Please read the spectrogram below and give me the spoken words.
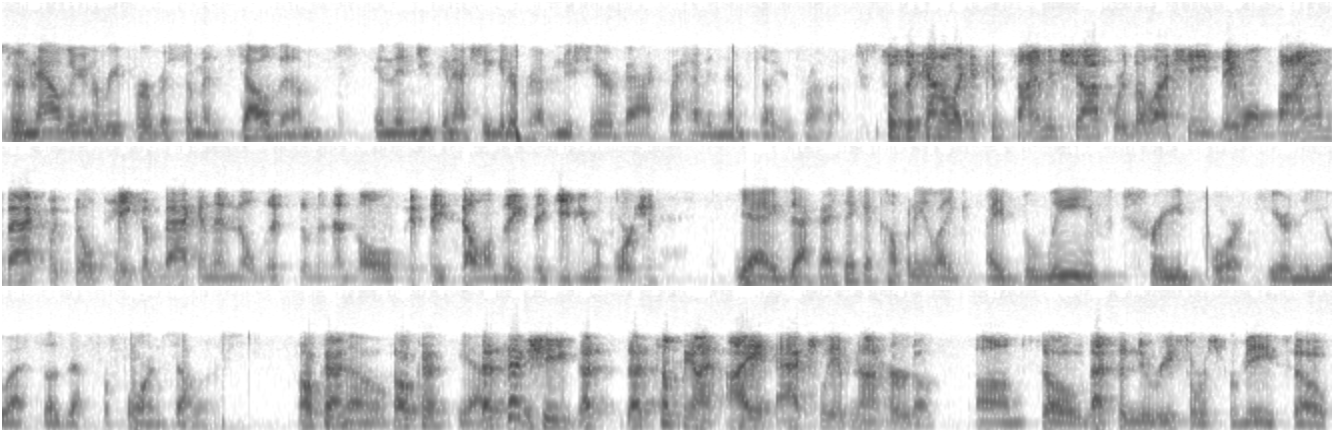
So mm-hmm. now they're going to repurpose them and sell them, and then you can actually get a revenue share back by having them sell your product. So is it kind of like a consignment shop where they'll actually they won't buy them back, but they'll take them back and then they'll list them, and then they'll if they sell them, they they give you a portion. Yeah, exactly. I think a company like I believe Tradeport here in the U.S. does that for foreign sellers. Okay. So, okay. Yeah. That's actually that's that's something I I actually have not heard of. Um, so that's a new resource for me. So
